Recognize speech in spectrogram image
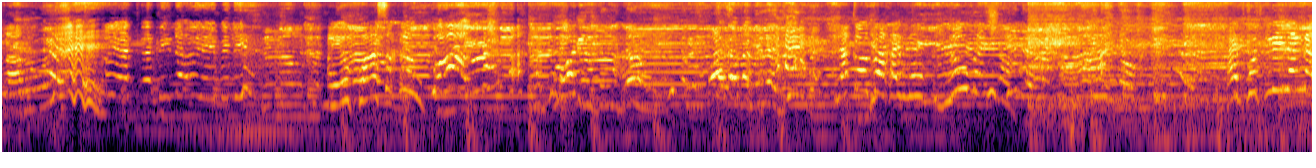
Klaro mo yun. Ay, at kanina, uy, bilis. Ay, upasa ka. Lakaw ba kay mo? Blue ba siya? Ay, putli lang na.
